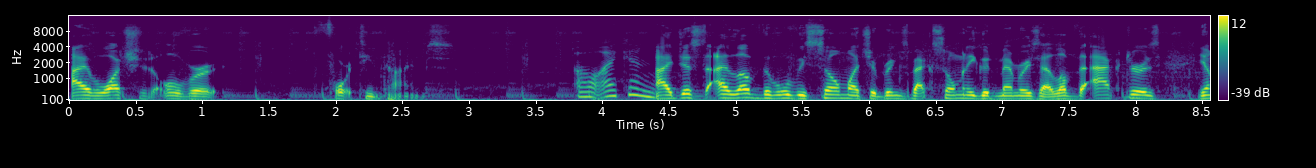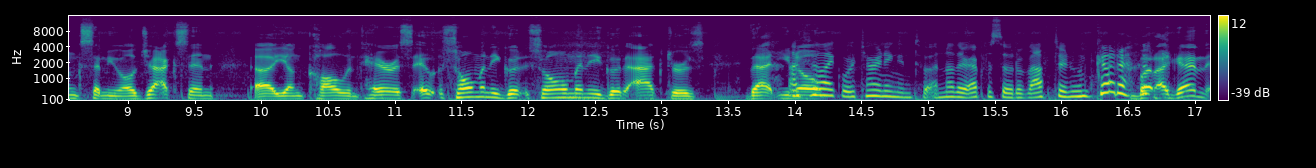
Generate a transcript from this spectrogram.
I've watched it over 14 times. Oh, I can. I just I love the movie so much. It brings back so many good memories. I love the actors, young Samuel Jackson, uh, young Colin Harris. It, so many good, so many good actors that you know. I feel like we're turning into another episode of Afternoon Kara. but again,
